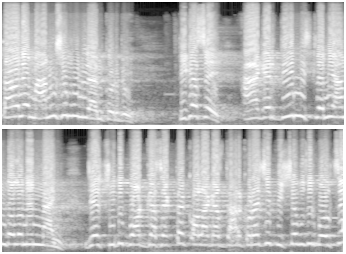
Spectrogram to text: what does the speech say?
তাহলে মানুষও মূল্যায়ন করবে। ঠিক আছে? আগের দিন ইসলামী আন্দোলনের নাই যে শুধু বট গাছ একটা কলা গাছ দাঁড় করাইছে বিশ্ববুজুর বলছে,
